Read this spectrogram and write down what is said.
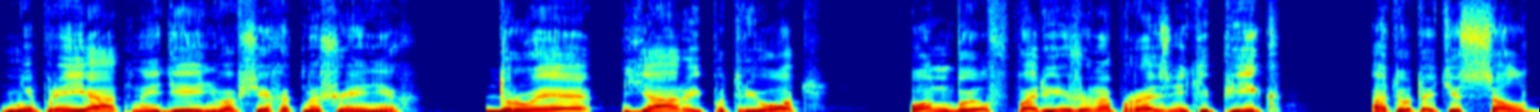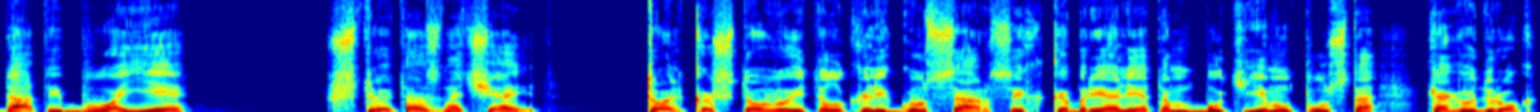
Неприятный день во всех отношениях. Друэ — ярый патриот. Он был в Париже на празднике Пик, а тут эти солдаты Буае. Что это означает? Только что вытолкали гусар с их кабриолетом, будь ему пусто, как вдруг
